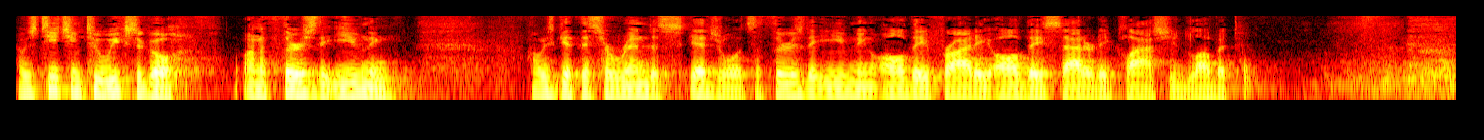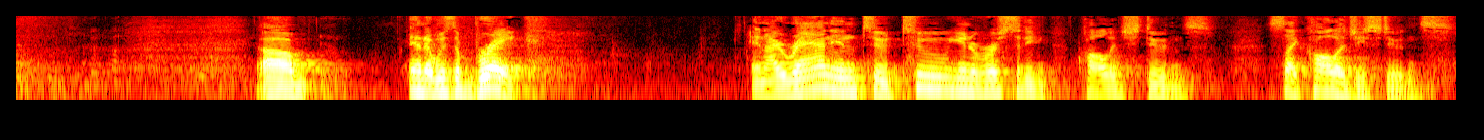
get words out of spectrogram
I was teaching two weeks ago on a Thursday evening. I always get this horrendous schedule. It's a Thursday evening, all day Friday, all day Saturday class. You'd love it. Um, and it was a break and I ran into two university college students, psychology students,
